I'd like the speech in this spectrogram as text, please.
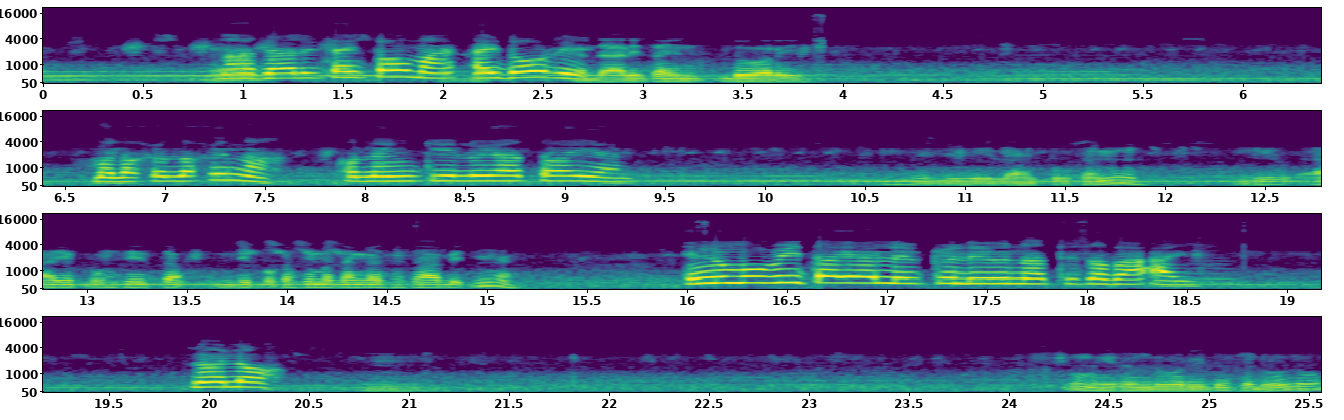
Nadali tayo Toma. Ay, Dory. Kandali tayong Dory. Malaki-laki na. O 9 kilo yata yan. Naghihilahan po kami. Hindi, ayaw po kasi, ta- hindi po kasi matanggal sa sabit niya. Inumuwi tayo, likiliyo natin sa bahay. Lolo. Hmm. Oh, mayroong Dory doon sa dulo.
